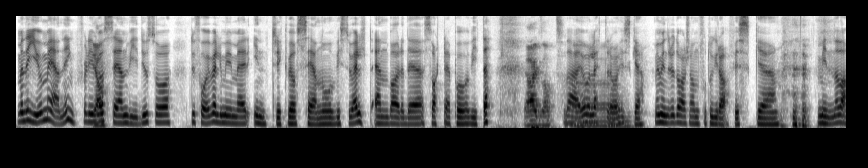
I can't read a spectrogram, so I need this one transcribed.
Men det gir jo mening, fordi ved å se en video, så du får jo veldig mye mer inntrykk ved å se noe visuelt enn bare det svarte på hvite. Ja, ikke sant? Så det er jo lettere å huske. Med mindre du har sånn fotografisk eh, minne, da.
